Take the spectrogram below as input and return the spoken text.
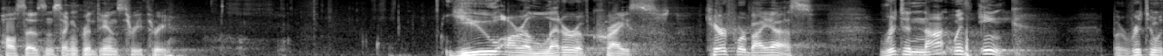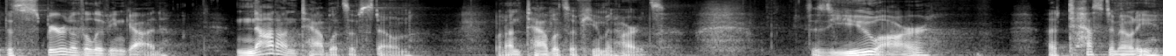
Paul says in 2 Corinthians 3 3, You are a letter of Christ, cared for by us, written not with ink, but written with the Spirit of the living God, not on tablets of stone, but on tablets of human hearts. Says, You are a testimony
